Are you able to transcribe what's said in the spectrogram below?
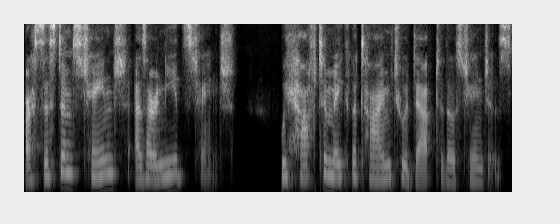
Our systems change as our needs change. We have to make the time to adapt to those changes.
